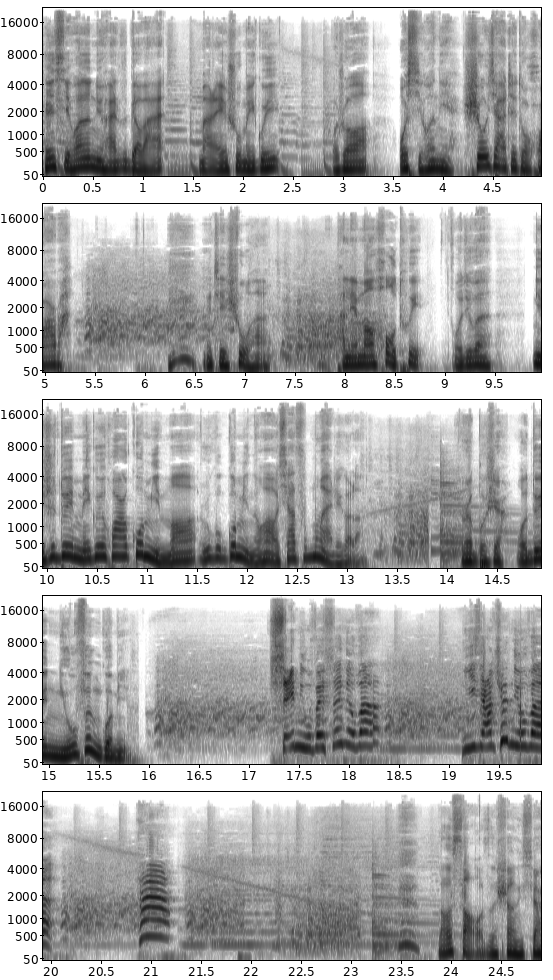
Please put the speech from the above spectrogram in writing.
跟喜欢的女孩子表白，买了一束玫瑰。我说我喜欢你，收下这朵花吧。那这束啊，她连忙后退。我就问。你是对玫瑰花过敏吗？如果过敏的话，我下次不买这个了。我说不是，我对牛粪过敏。谁牛粪？谁牛粪？你家缺牛粪！哈！老嫂子上线。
